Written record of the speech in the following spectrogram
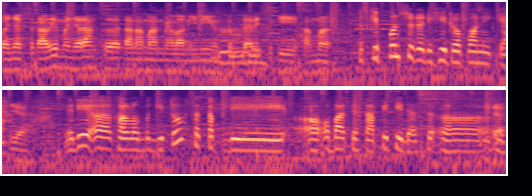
banyak sekali menyerang ke tanaman melon ini hmm. untuk dari segi hama. Meskipun sudah di hidroponik ya. Iya. Jadi uh, kalau begitu tetap di uh, obat ya, tapi tidak. Uh, tidak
